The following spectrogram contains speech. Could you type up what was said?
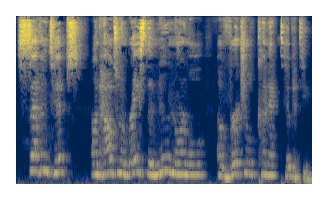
seven tips on how to embrace the new normal of virtual connectivity.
